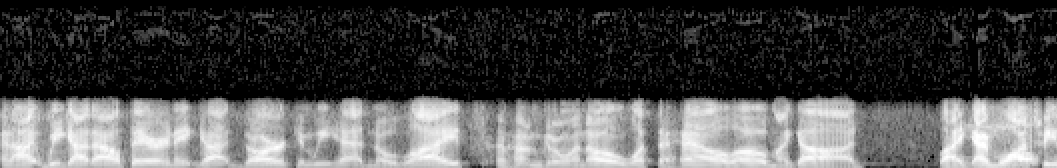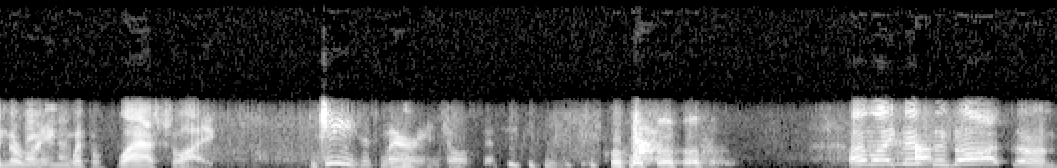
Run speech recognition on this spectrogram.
And I we got out there and it got dark and we had no lights and I'm going, "Oh, what the hell? Oh my god." Like I'm Oh, watching the ring with a flashlight. Jesus, Mary, and Joseph. I'm like, "This um, is awesome.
